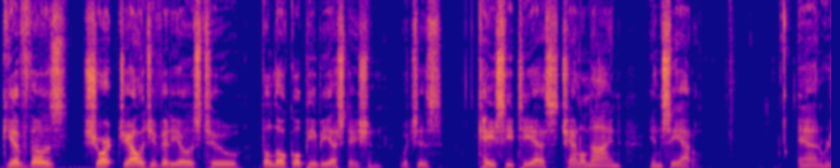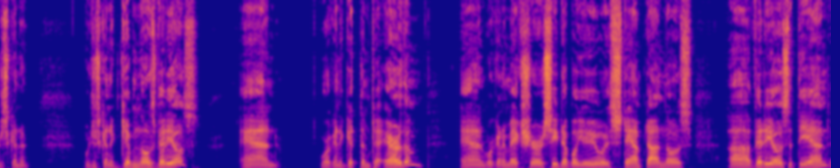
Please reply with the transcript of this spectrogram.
give those short geology videos to the local PBS station, which is KCTS Channel 9 in Seattle. And we're just going to we're just going to give them those videos and we're going to get them to air them and we're going to make sure CWU is stamped on those uh, videos at the end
